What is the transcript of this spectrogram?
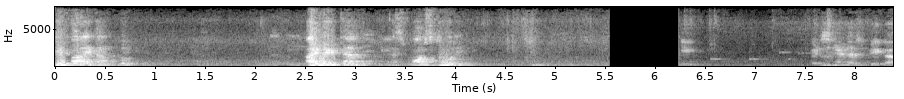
before I conclude I will tell small story additional ఎస్పీగా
